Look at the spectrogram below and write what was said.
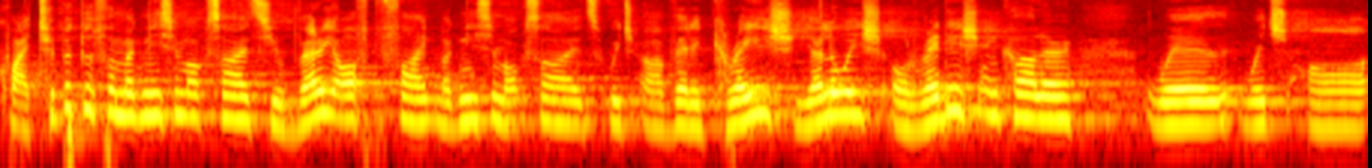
quite typical for magnesium oxides. You very often find magnesium oxides which are very grayish, yellowish, or reddish in color, with, which are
